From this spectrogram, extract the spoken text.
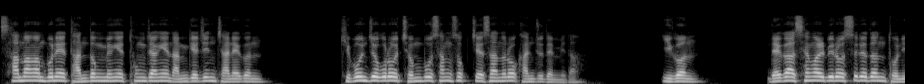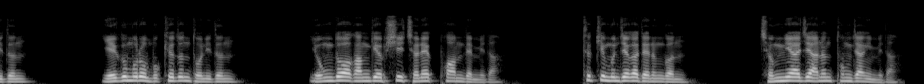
사망한 분의 단독명의 통장에 남겨진 잔액은 기본적으로 전부 상속재산으로 간주됩니다. 이건 내가 생활비로 쓰려던 돈이든 예금으로 묵혀둔 돈이든 용도와 관계없이 전액 포함됩니다. 특히 문제가 되는 건 정리하지 않은 통장입니다.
